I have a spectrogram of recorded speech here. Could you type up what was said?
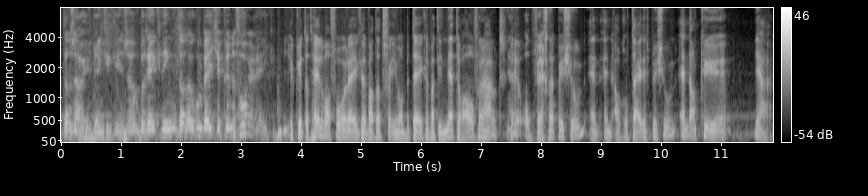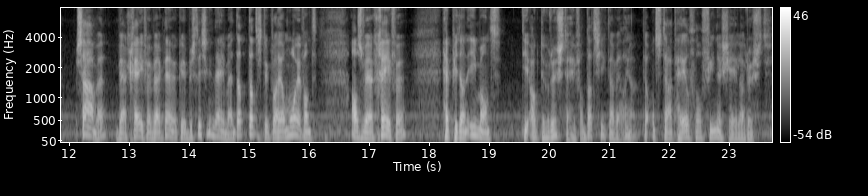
Dan zou je denk ik in zo'n berekening dat ook een beetje kunnen voorrekenen. Je kunt dat helemaal voorrekenen. Wat dat voor iemand betekent. Wat hij netto overhoudt. Hè, op weg naar pensioen. En, en ook al tijdens pensioen. En dan kun je ja, samen, werkgever en werknemer, kun je beslissingen nemen. En dat, dat is natuurlijk wel heel mooi. Want als werkgever heb je dan iemand die ook de rust heeft. Want dat zie ik dan wel. Ja. Er ontstaat heel veel financiële rust.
